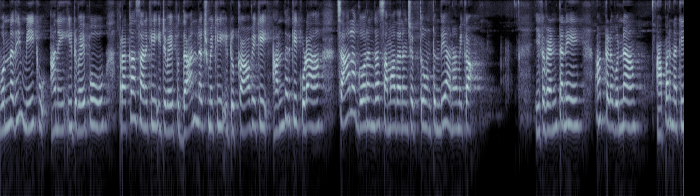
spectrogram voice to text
ఉన్నది మీకు అని ఇటువైపు ప్రకాశానికి ఇటువైపు దానిలక్ష్మికి ఇటు కావ్యకి అందరికీ కూడా చాలా ఘోరంగా సమాధానం చెప్తూ ఉంటుంది అనామిక. ఇక వెంటనే అక్కడ ఉన్న అపర్ణకి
